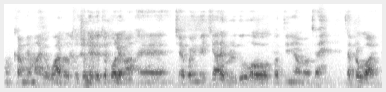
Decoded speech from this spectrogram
non cambia mai, lo guardo l'altro giorno e ho detto Bole, ma eh, cioè, puoi invecchiare pure tu o continuiamo? Cioè, sempre uguale.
